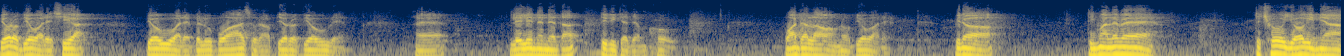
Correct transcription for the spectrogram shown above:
ပြောတော့ပြောပါတယ်ရှေးကပြောဦးရတယ်ဘယ်လိုပွားဆိုတာပြောတော့ပြောဦးတယ် အဲလေးလေးနက်နက်သာတိတိကျကျမဟုတ်ပွားတတ်လောက်အောင်တော့ပြောပါတယ်ပြီးတော့ဒီမှာလည်းပဲတချို့ယောဂီများ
